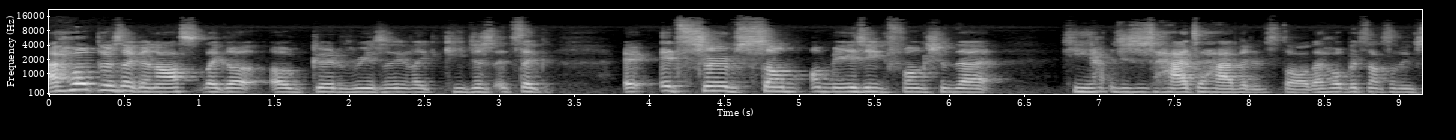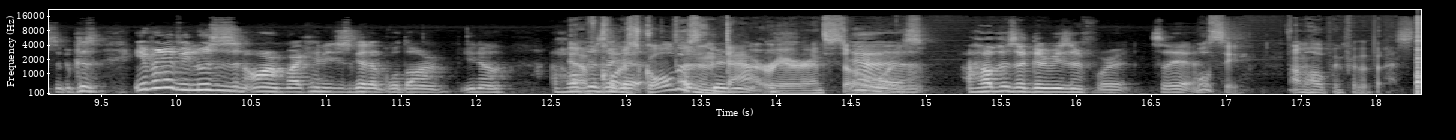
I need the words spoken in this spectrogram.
I hope there's like an awesome, like a, a good reasoning. Like he just, it's like it, it serves some amazing function that he just had to have it installed. I hope it's not something stupid because even if he loses an arm, why can't he just get a gold arm? You know, I hope Yeah, there's course, like a, gold a isn't that re- rare in Star Yeah, Wars. I hope there's a good reason for it. So yeah, We'll see. I'm hoping for the best.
